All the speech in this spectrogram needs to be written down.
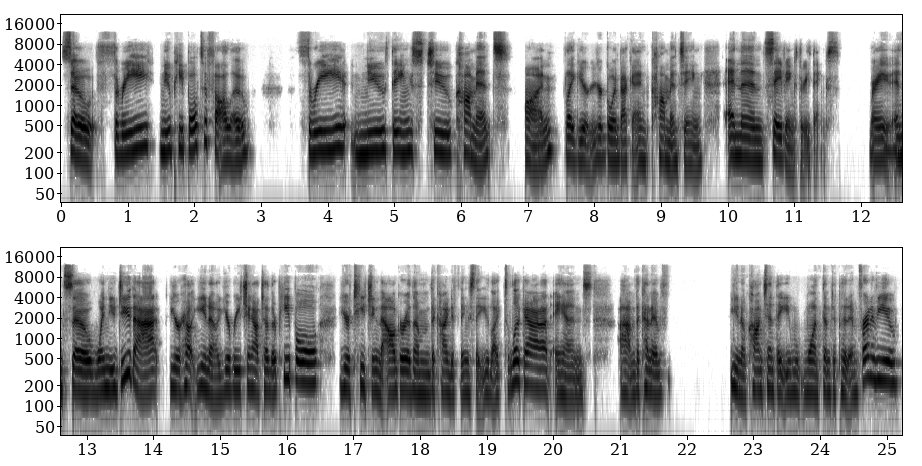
so three new people to follow, three new things to comment on like you're you're going back and commenting and then saving three things right Mhm. and so when you do that you're you know you're reaching out to other people you're teaching the algorithm the kind of things that you like to look at and um, the kind of you know content that you want them to put in front of you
